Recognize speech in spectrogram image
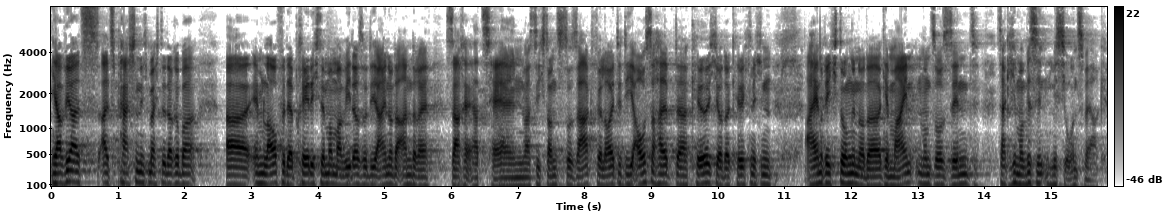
Ja, wir als, als Passion, ich möchte darüber äh, im Laufe der Predigt immer mal wieder so die ein oder andere Sache erzählen, was ich sonst so sage für Leute, die außerhalb der Kirche oder kirchlichen Einrichtungen oder Gemeinden und so sind, sage ich immer, wir sind ein Missionswerk.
